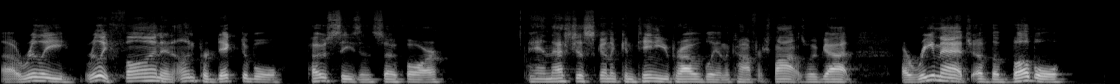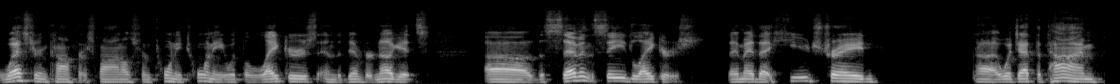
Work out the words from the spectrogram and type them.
a really, really fun and unpredictable postseason so far. And that's just going to continue probably in the conference finals. We've got a rematch of the bubble Western Conference finals from 2020 with the Lakers and the Denver Nuggets. Uh, the seventh seed Lakers, they made that huge trade, uh, which at the time,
